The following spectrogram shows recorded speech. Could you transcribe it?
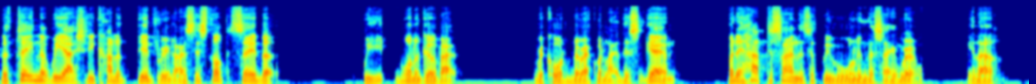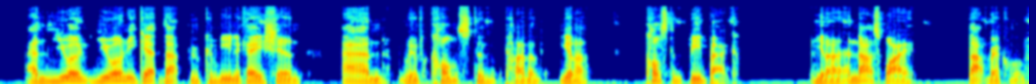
the thing that we actually kind of did realize, it's not to say that we want to go back recording the record like this again, but it had to sound as if we were all in the same room, you know. And you on- you only get that through communication and with constant kind of you know constant feedback, you know. And that's why that record,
